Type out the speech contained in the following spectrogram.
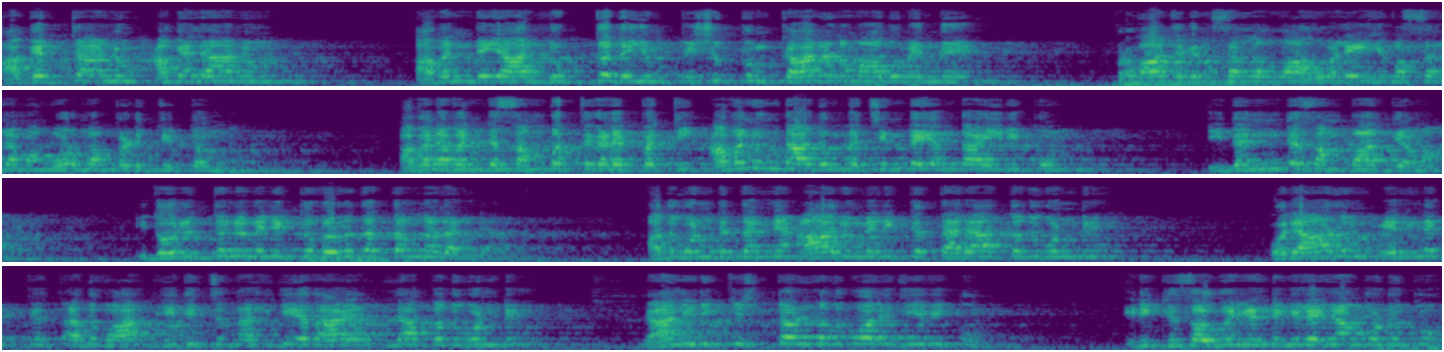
അകറ്റാനും അകലാനും അവന്റെ ആ ലുബ്ധതയും പിശുക്കും കാരണമാകുമെന്ന് പ്രവാചകൻ സല്ലല്ലാഹു അലൈഹി വസല്ലമ ഓർമ്മപ്പെടുത്തി തന്നു അവനവന്റെ സമ്പത്തുകളെ പറ്റി അവനുണ്ടാകുന്ന ചിന്ത എന്തായിരിക്കും? ഇതെന്റെ സമ്പാദ്യമാണ്. ഇതൊരുത്തനും എനിക്ക് വെറുതെ തന്നതല്ല. അതുകൊണ്ട് തന്നെ ആരും എനിക്ക് തരാത്തത് കൊണ്ട് ഒരാളും എന്നെ അത് വീതിച്ച് നൽകിയതായല്ലാത്തത് കൊണ്ട് ഞാൻ എനിക്ക് ഇഷ്ടമുള്ളതുപോലെ ജീവിക്കും. എനിക്ക് സൗകര്യം ഉണ്ടെങ്കിലേ ഞാൻ കൊടുക്കും.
